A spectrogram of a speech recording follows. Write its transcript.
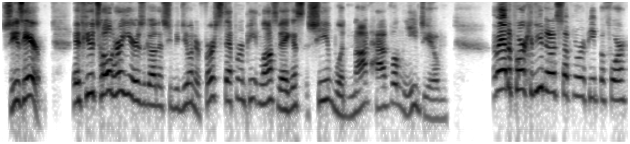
She's here. If you told her years ago that she'd be doing her first step and repeat in Las Vegas, she would not have believed you. Amanda Pork, have you done a step and repeat before?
